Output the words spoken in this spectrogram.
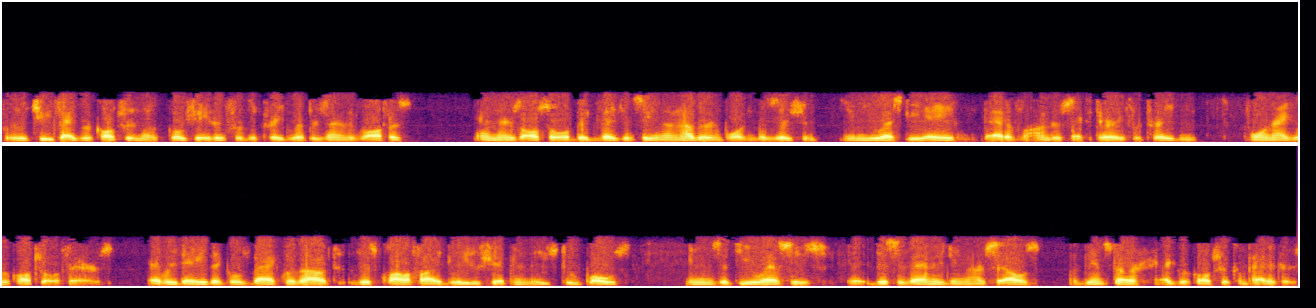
for the chief agriculture negotiator for the trade representative office, and there's also a big vacancy in another important position in USDA, that of Undersecretary for Trade and foreign agricultural affairs. Every day that goes back without this qualified leadership in these two posts means that the U.S. is uh, disadvantaging ourselves against our agriculture competitors.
